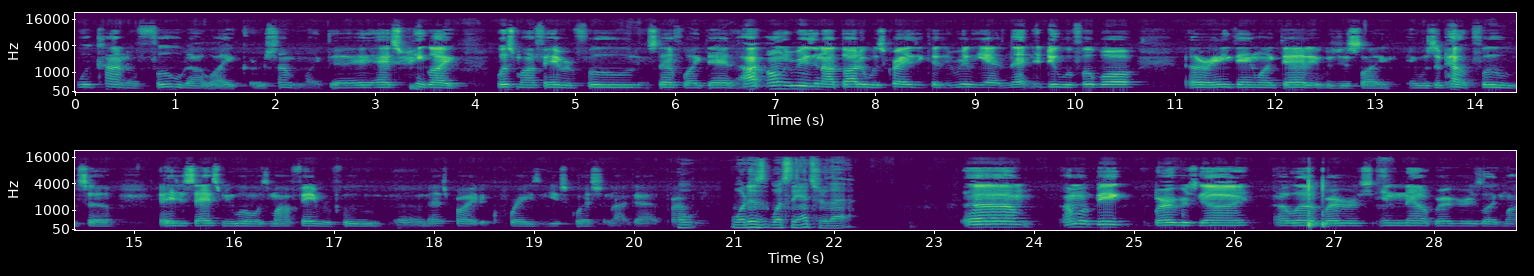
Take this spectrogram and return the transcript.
what kind of food I like or something like that. They asked me like, "What's my favorite food?" and stuff like that. I, only reason I thought it was crazy because it really has nothing to do with football or anything like that. It was just like it was about food. So they just asked me what was my favorite food. Um, that's probably the craziest question I got. Probably. Well, what is what's the answer to that? Um, I'm a big burgers guy. I love burgers. In and Out Burger is like my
